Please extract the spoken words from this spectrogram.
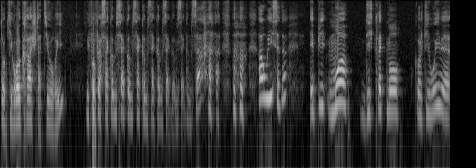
Donc ils recrachent la théorie il faut faire ça comme ça, comme ça, comme ça, comme ça, comme ça, comme ça. ah oui, c'est ça. Et puis moi, discrètement, quand je dis oui, mais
